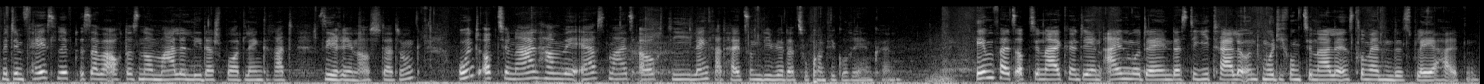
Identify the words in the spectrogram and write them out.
Mit dem Facelift ist aber auch das normale Ledersportlenkrad Serienausstattung. Und optional haben wir erstmals auch die Lenkradheizung, die wir dazu konfigurieren können. Ebenfalls optional könnt ihr in allen Modellen das digitale und multifunktionale Instrumentendisplay erhalten.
